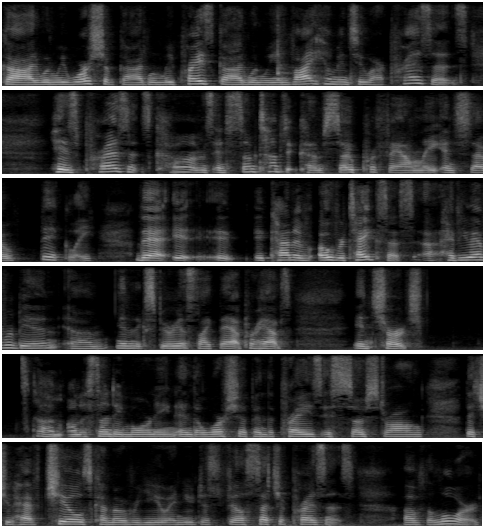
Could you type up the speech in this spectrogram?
God. When we worship God, when we praise God, when we invite Him into our presence, His presence comes, and sometimes it comes so profoundly and so thickly that it, it, it kind of overtakes us. Uh, have you ever been um, in an experience like that, perhaps in church? Um, on a Sunday morning, and the worship and the praise is so strong that you have chills come over you and you just feel such a presence of the Lord.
